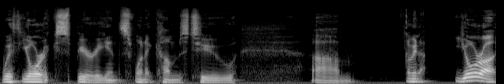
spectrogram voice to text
with your experience when it comes to um i mean you're on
